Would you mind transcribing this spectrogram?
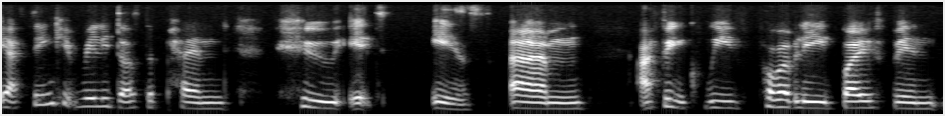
Yeah, I think it really does depend who it is. Um, I think we've probably both been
